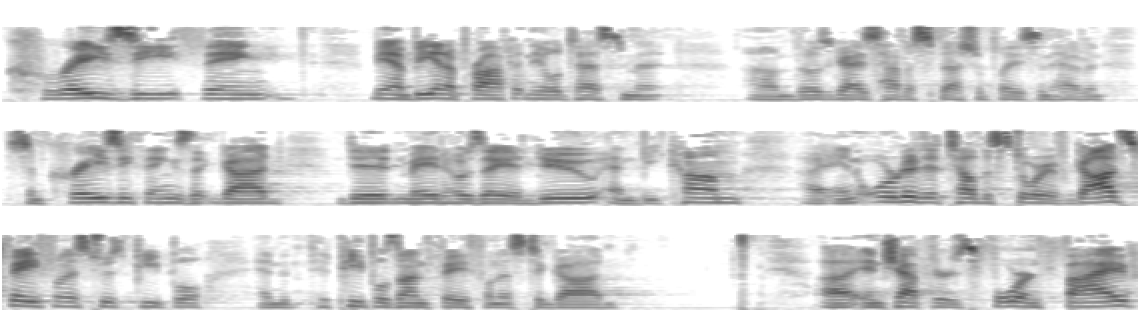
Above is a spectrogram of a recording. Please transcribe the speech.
crazy thing. Man, being a prophet in the Old Testament, um, those guys have a special place in heaven. Some crazy things that God did, made Hosea do and become uh, in order to tell the story of God's faithfulness to his people and the people's unfaithfulness to God. Uh, in chapters 4 and 5,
